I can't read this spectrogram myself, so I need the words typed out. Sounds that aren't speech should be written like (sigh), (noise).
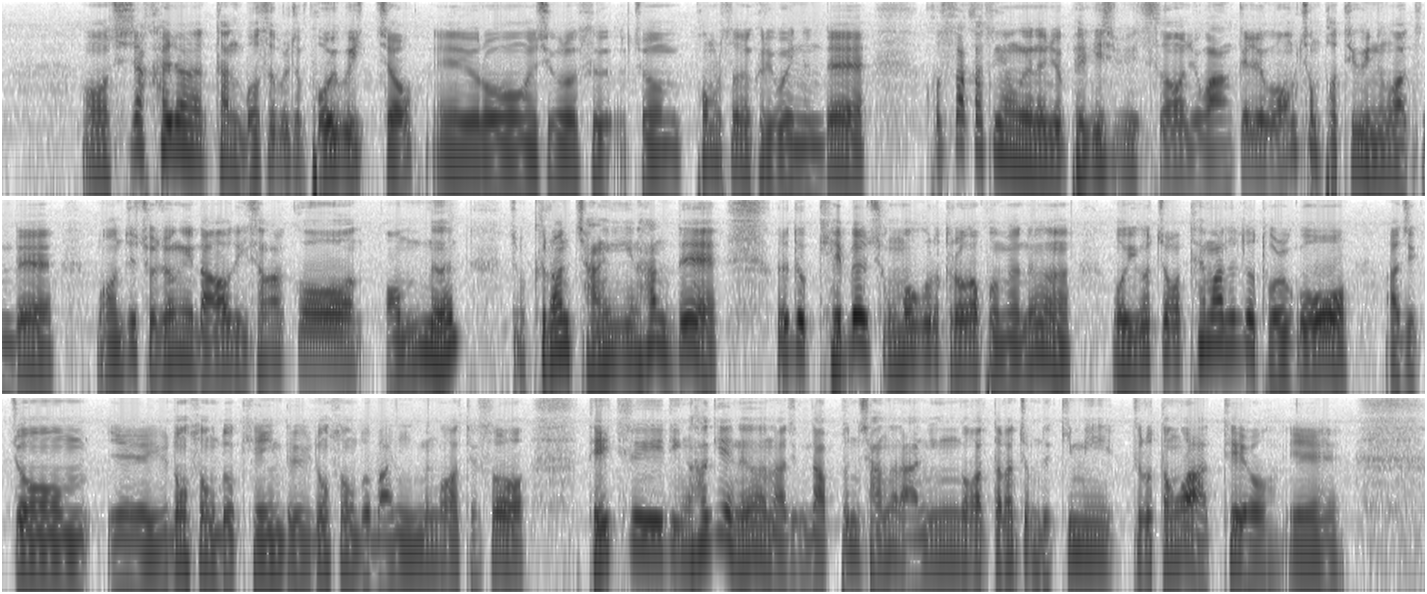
어, 시작하려는 듯한 모습을 좀 보이고 있죠. 예, 요런 식으로 스, 좀 포물선을 그리고 있는데 코스닥 같은 경우에는 요 121선 요거 안 깨려고 엄청 버티고 있는 것 같은데 뭐 언제 조정이 나와도 이상할 건 없는 좀 그런 장이긴 한데 그래도 개별 종목으로 들어가 보면은 뭐 이것저것 테마들도 돌고 아직 좀 예, 유동성도 개인들의 유동성도 많이 있는 것 같아서 데이 트레이딩 하기에는 아직 나쁜 장은 아닌 것 같다는 좀 느낌이 들었던 것 같아요. 예.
